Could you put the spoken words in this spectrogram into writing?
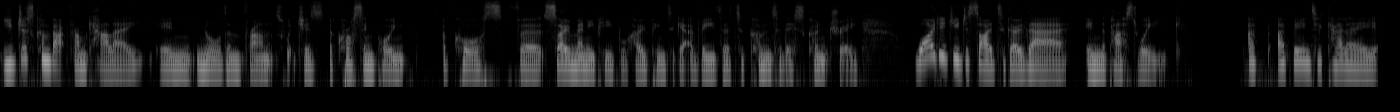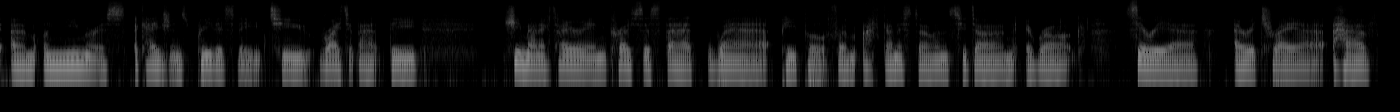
You've just come back from Calais in northern France, which is a crossing point of course, for so many people hoping to get a visa to come to this country. Why did you decide to go there in the past week? I've, I've been to Calais um, on numerous occasions previously to write about the humanitarian crisis there, where people from Afghanistan, Sudan, Iraq, Syria, Eritrea have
